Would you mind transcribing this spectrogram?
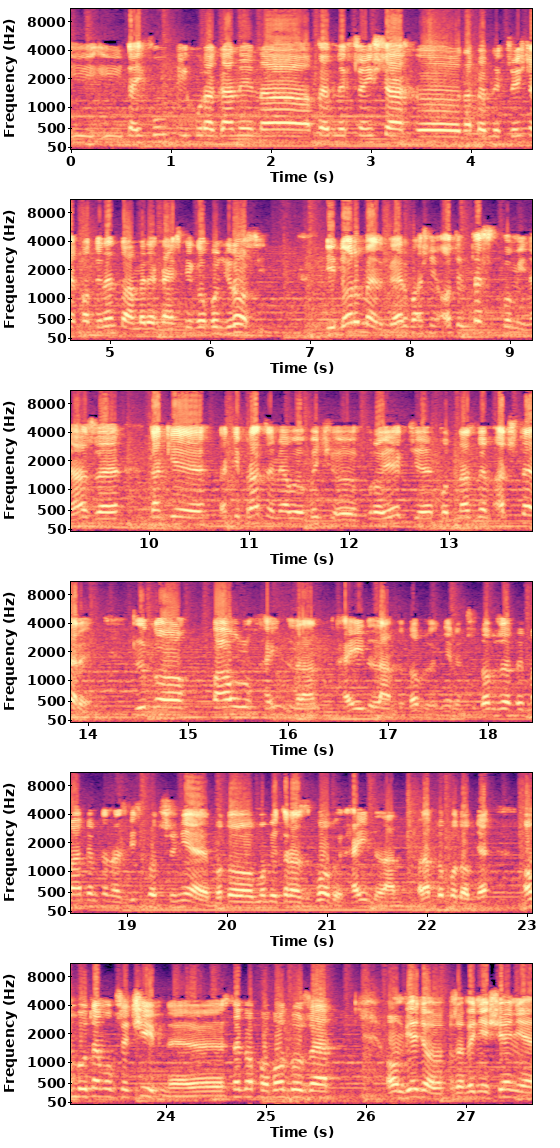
i, i tajfunki, huragany na pewnych częściach, e, na pewnych częściach kontynentu amerykańskiego bądź Rosji. I Dormerger właśnie o tym też wspomina, że takie, takie prace miały być e, w projekcie pod nazwą A4. Tylko Paul Heinland, Heinland, dobrze, nie wiem, czy dobrze wymawiam to nazwisko, czy nie, bo to mówię teraz z głowy, Heinland, prawdopodobnie, on był temu przeciwny, z tego powodu, że on wiedział, że wyniesienie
